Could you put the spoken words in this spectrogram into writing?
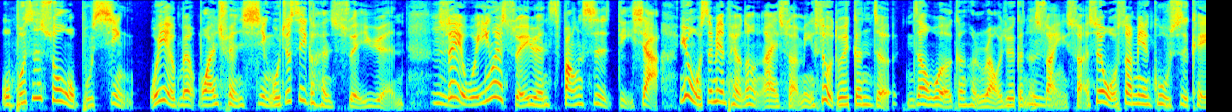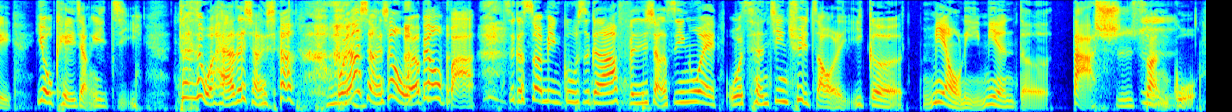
我不是说我不信，我也没有完全信，我就是一个很随缘。嗯、所以我因为随缘方式底下，因为我身边朋友都很爱算命，所以我都会跟着。你知道我耳根很软，我就会跟着算一算。嗯、所以我算命故事可以又可以讲一集，但是我还要再想一下，我要想一下我要不要把这个算命故事跟大家分享，是因为我曾经去找了一个庙里面的。大师算过，嗯、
